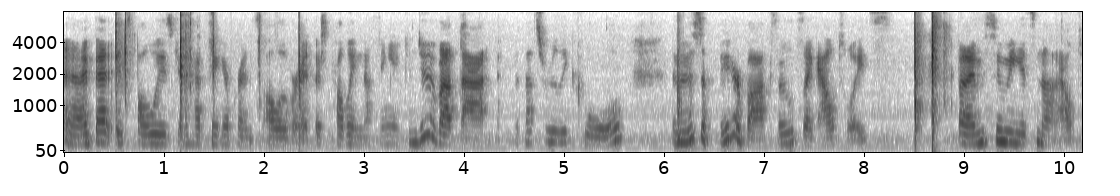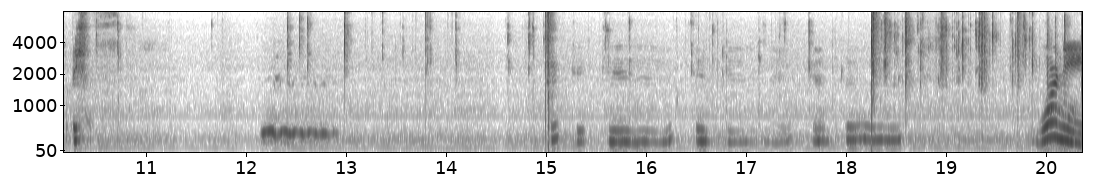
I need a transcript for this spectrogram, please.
and I bet it's always going to have fingerprints all over it. There's probably nothing you can do about that, but that's really cool. And then this is a bigger box. It looks like Altoids, but I'm assuming it's not Altoids. Warning!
